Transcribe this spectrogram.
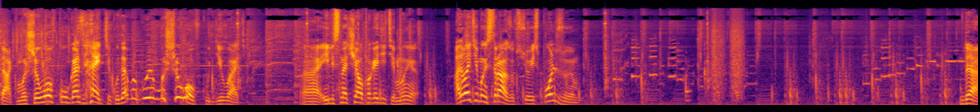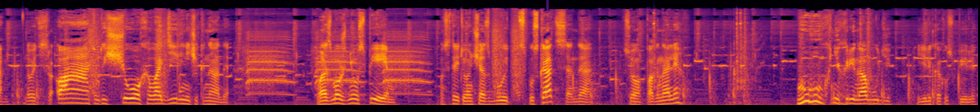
Так, мышеловку угадайте, куда мы будем мышеловку девать? А, или сначала, погодите, мы... А давайте мы сразу все используем. Да, давайте сразу... А, тут еще холодильничек надо. Возможно, не успеем. Посмотрите, он сейчас будет спускаться, да. Все, погнали. Ух, ни хрена Вуди. Еле как успели.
